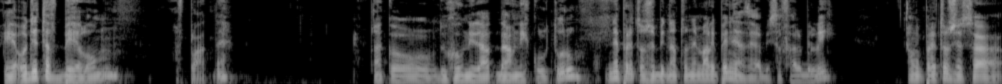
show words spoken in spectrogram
Je odeta v bielom v platne ako duchovní dá- dávnych kultúr. Ne preto, že by na to nemali peniaze, aby sa farbili, ale preto, že sa,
